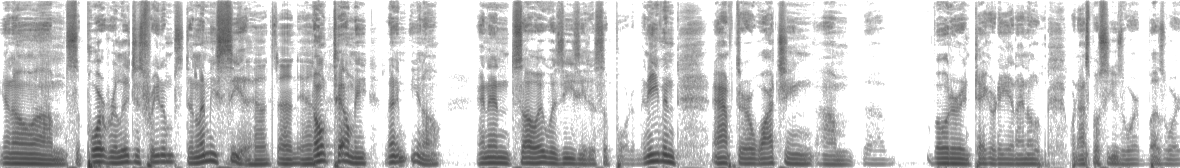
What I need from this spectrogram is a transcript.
you know, um, support religious freedoms, then let me see it. Yeah, done. Yeah, Don't tell me, let him, you know. And then so it was easy to support him. And even after watching um, the voter integrity, and I know we're not supposed to use the word buzzword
